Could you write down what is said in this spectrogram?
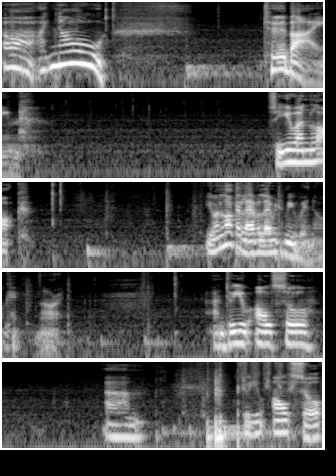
Oh, I know. Turbine. So you unlock. You unlock a level every time you win. Okay. All right. And do you also... Um, do you also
